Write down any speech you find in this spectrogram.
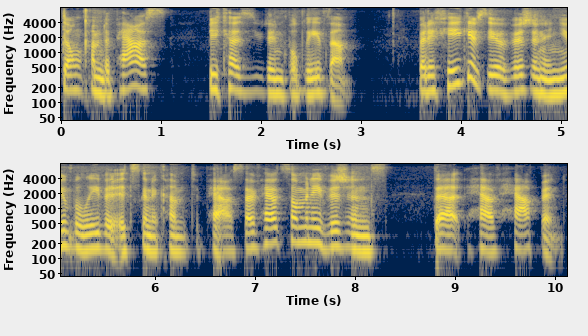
don't come to pass because you didn't believe them. But if he gives you a vision and you believe it, it's going to come to pass. I've had so many visions that have happened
